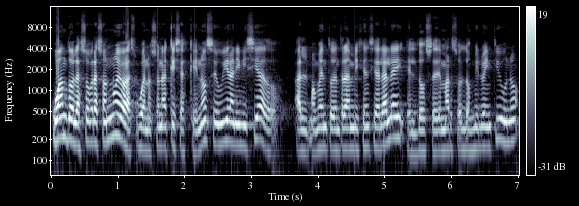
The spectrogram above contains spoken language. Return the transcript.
¿Cuándo las obras son nuevas? Bueno, son aquellas que no se hubieran iniciado al momento de entrada en vigencia de la ley, el 12 de marzo del 2021,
